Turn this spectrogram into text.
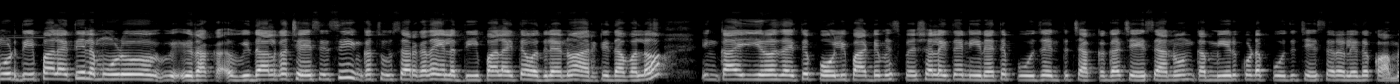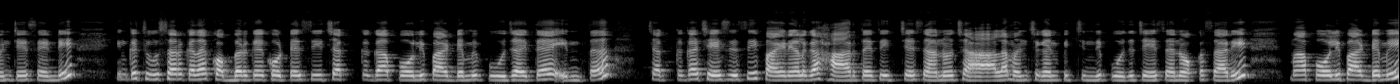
మూడు దీపాలు అయితే ఇలా మూడు రక విధాలుగా చేసేసి ఇంకా చూసారు కదా ఇలా దీపాలు అయితే వదిలాను అరటి దవ్వలో. ఇంకా ఈరోజు అయితే పోలీ పాడ్యమి స్పెషల్ అయితే నేనైతే పూజ ఎంత చక్కగా చేశాను. ఇంకా మీరు కూడా పూజ చేశారో లేదో కామెంట్ చేసేయండి. ఇంకా చూసారు కదా కొబ్బరికాయ కొట్టేసి చక్కగా పోలీ పాడ్యమి పూజ అయితే ఇంత చక్కగా చేసేసి ఫైనల్గా హారతి అయితే ఇచ్చేసాను చాలా మంచిగా అనిపించింది పూజ చేశాను ఒక్కసారి. మా పోలి పాడ్యమి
